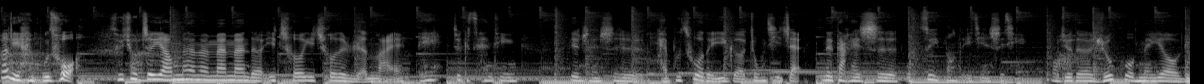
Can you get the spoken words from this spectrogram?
那里很不错。”所以就这样慢慢慢慢的一车一车的人来，哎，这个餐厅变成是还不错的一个中继站，那大概是我最棒的一件事情。我觉得如果没有离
